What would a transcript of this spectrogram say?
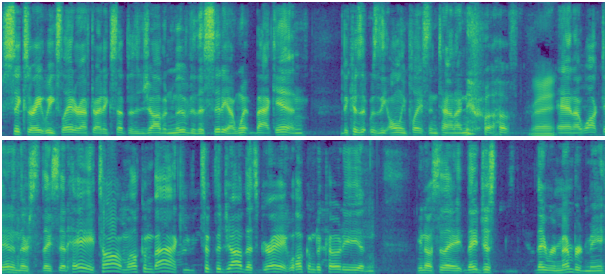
six or eight weeks later, after I'd accepted the job and moved to the city, I went back in because it was the only place in town I knew of. Right. And I walked in and they said, Hey, Tom, welcome back. You took the job. That's great. Welcome to Cody. And, you know, so they, they just, they remembered me,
